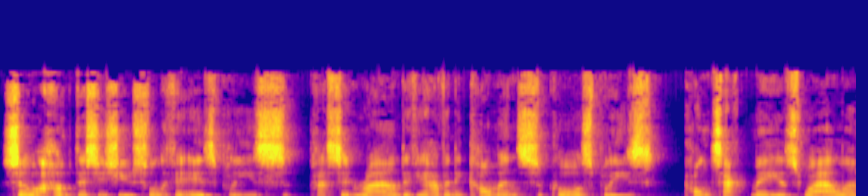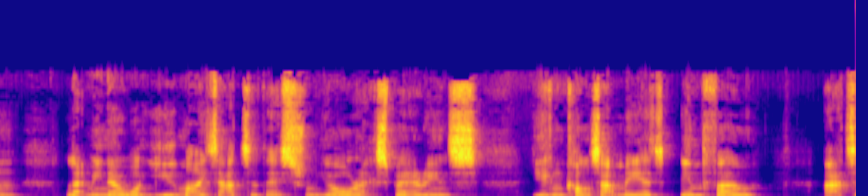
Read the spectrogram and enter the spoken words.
So I hope this is useful. If it is, please pass it around. If you have any comments, of course, please contact me as well and let me know what you might add to this from your experience. You can contact me at info at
